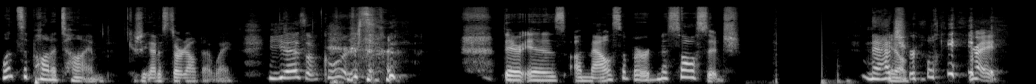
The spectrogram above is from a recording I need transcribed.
Once upon a time, because you got to start out that way. Yes, of course. There is a mouse, a bird, and a sausage. Naturally. Right.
